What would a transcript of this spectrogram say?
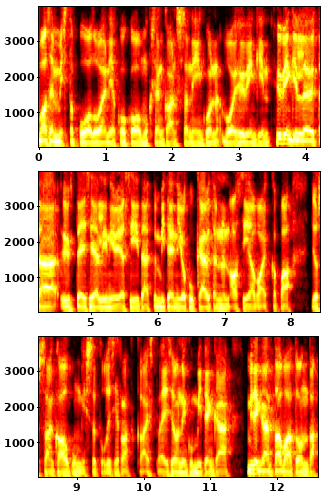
vasemmistopuolueen ja kokoomuksen kanssa niin kuin voi hyvinkin, hyvinkin löytää yhteisiä linjoja siitä, että miten joku käytännön asia vaikkapa jossain kaupungissa tulisi ratkaista. Ei se ole niin kuin mitenkään, mitenkään tavatonta.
